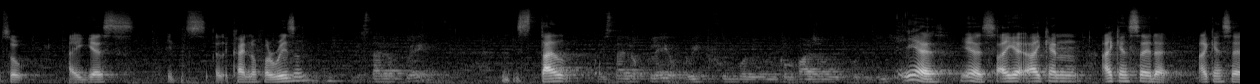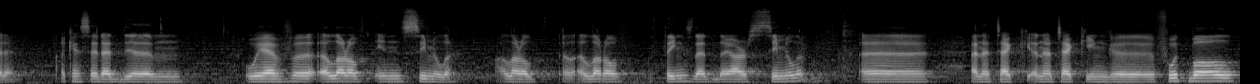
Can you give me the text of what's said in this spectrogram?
So I guess it's a kind of a reason. The style of play. style. The style of play of Greek football in comparison with Portuguese. Yes, yes, I, I can I can say that. I can say that. I can say that um, we have uh, a lot of in similar, a lot of a lot of things that they are similar. Uh, an attack, an attacking uh, football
